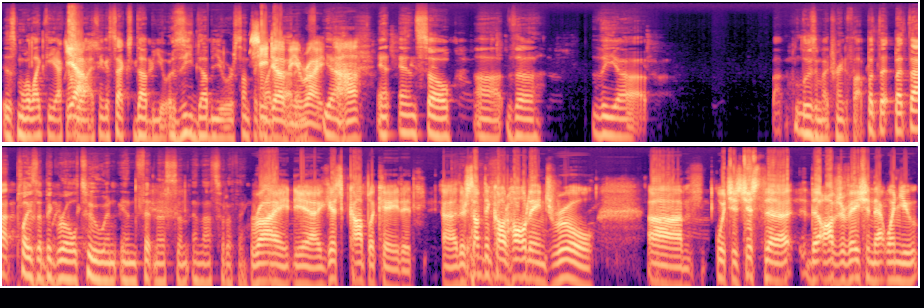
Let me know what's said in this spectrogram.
is more like the XY. Yeah. I think it's XW or ZW or something. like that. CW, And- right? Yeah, Uh-huh. and and so uh, the the uh, I'm losing my train of thought, but that but that plays a big role too in in fitness and, and that sort of thing. Right. Yeah, it gets complicated. Uh, there's something called Haldane's rule, um, which is just the the observation that when you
